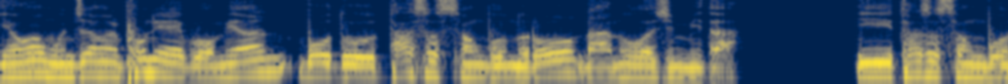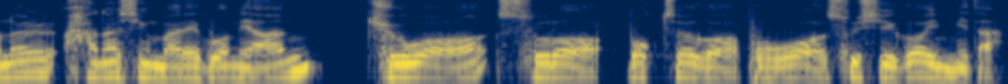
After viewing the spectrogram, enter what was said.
영어 문장을 분해해 보면 모두 다섯 성분으로 나누어집니다. 이 다섯 성분을 하나씩 말해 보면 주어, 수어, 목적어, 보어, 수식어입니다.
